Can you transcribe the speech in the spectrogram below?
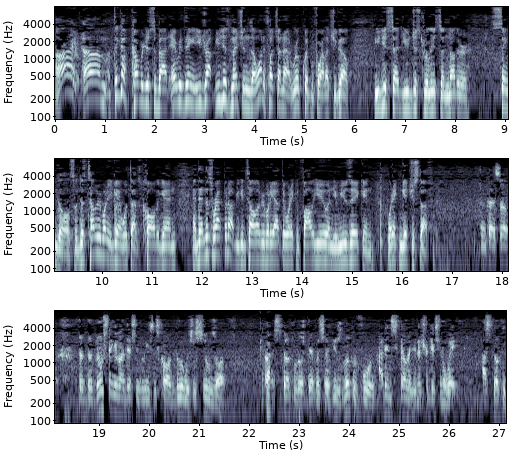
All right, um, I think I've covered just about everything. You dropped, you just mentioned. I want to touch on that real quick before I let you go. You just said you just released another single, so just tell everybody again what that's called again, and then let's wrap it up. You can tell everybody out there where they can follow you and your music and where they can get your stuff. Okay, so the, the new single I just released is called Do It With Your Shoes Off. Uh, spelled a little different, so if you was looking for it, I didn't spell it in a traditional way. I spelled it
